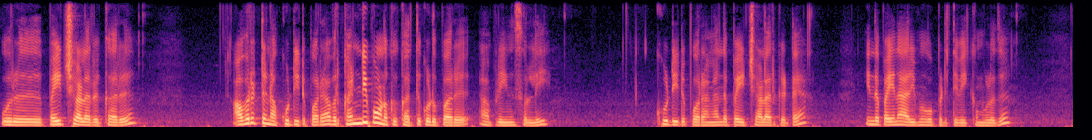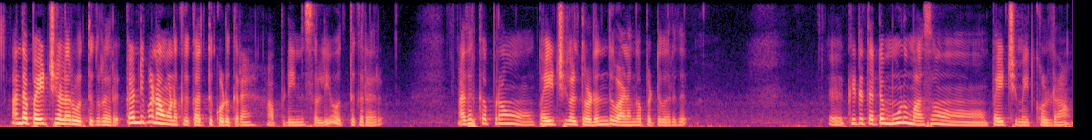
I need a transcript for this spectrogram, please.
ஒரு பயிற்சியாளர் இருக்கார். அவர்கிட்ட நான் கூட்டிகிட்டு போகிறேன் அவர் கண்டிப்பாக உனக்கு கற்றுக் கொடுப்பாரு அப்படின்னு சொல்லி கூட்டிகிட்டு போகிறாங்க அந்த பயிற்சியாளர்கிட்ட இந்த பையனை அறிமுகப்படுத்தி வைக்கும் பொழுது அந்த பயிற்சியாளர் ஒத்துக்கிறாரு. கண்டிப்பாக நான் உனக்கு கற்றுக் கொடுக்குறேன் அப்படின்னு சொல்லி ஒத்துக்கிறாரு. அதற்கப்புறம் பயிற்சிகள் தொடர்ந்து வழங்கப்பட்டு வருது. கிட்டத்தட்ட மூணு மாதம் பயிற்சி மேற்கொள்கிறான்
